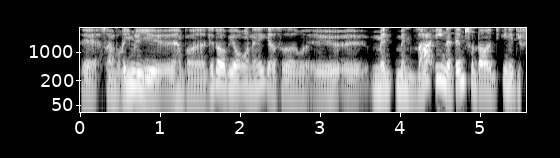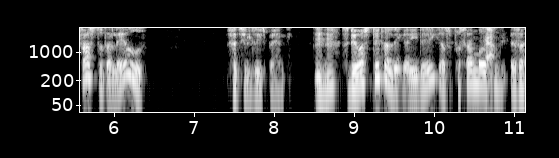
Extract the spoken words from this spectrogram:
øh, altså han var rimelig, øh, han var lidt oppe i årene, ikke? Altså, øh, øh, men, men var en af dem, som der var en af de første, der lavede fertilitetsbehandling. Mm-hmm. Så det er også det, der ligger i det, ikke? Altså på samme måde, Ja. ja. som, altså,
